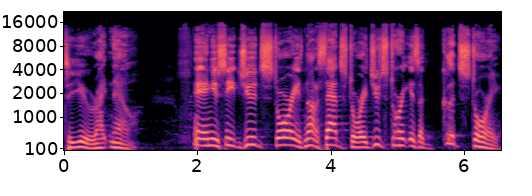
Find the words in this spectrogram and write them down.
to you right now. And you see, Jude's story is not a sad story. Jude's story is a good story.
